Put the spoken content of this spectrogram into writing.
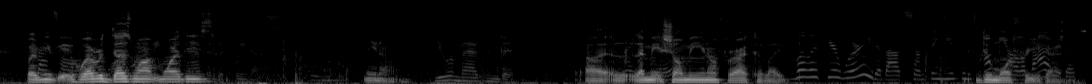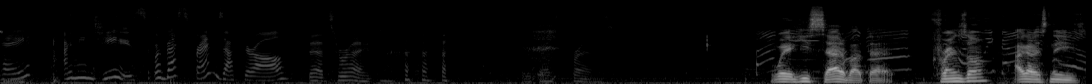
but if you, whoever does want more of these, Happened between us. you know, You imagined it. uh, let me show me, you know, for I could like. Well, if you're worried about something, you can Do more for you about it, guys. okay? I mean, geez, we're best friends after all. That's right. We're best friends. Wait, he's sad about that. Friend zone? I gotta sneeze.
